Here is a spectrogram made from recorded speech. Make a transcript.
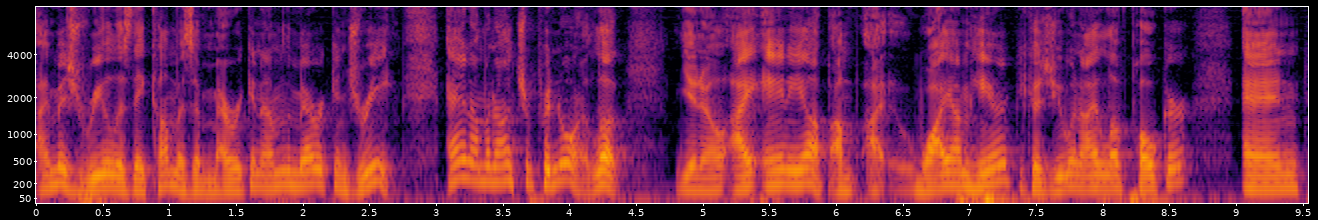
I'm as real as they come as American. I'm an American dream, and I'm an entrepreneur. Look, you know, I ante up. I'm I, why I'm here because you and I love poker, and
